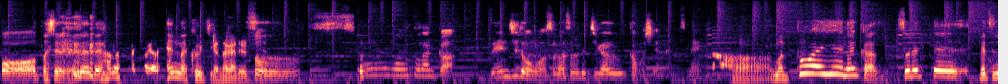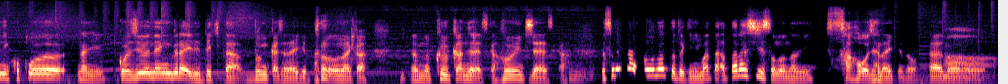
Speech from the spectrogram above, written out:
ぽーっとしてるよね。で、話しかけたら変な空気が流れるっていう。そう。そう思うとなんか、全自動もそれはそれで違うかもしれないですね。あーまあ、とはいえ、なんか、それって別にここ、何 ?50 年ぐらいでできた文化じゃないけど、なんか、あの空間じゃないですか。雰囲気じゃないですかう。ん。それがそうなった時にまた新しいその何？作法じゃないけど、あの、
